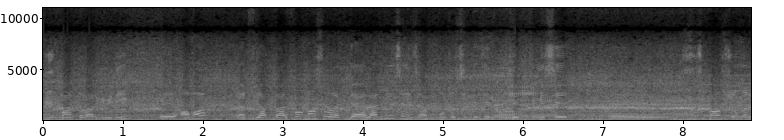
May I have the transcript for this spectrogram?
büyük markalar gibi değil. Ee, ama yani fiyat performans olarak değerlendirirseniz yani motosikletin tepkimesi, ee, süspansiyonları,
